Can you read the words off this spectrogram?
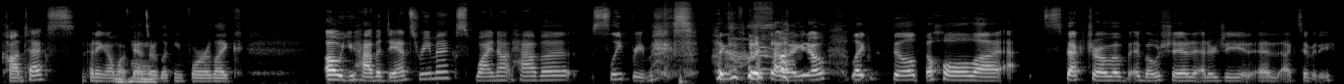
contexts depending on what mm-hmm. fans are looking for like oh, you have a dance remix? Why not have a sleep remix? like put it that way, you know, like fill the whole uh, spectrum of emotion, energy, and activity.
